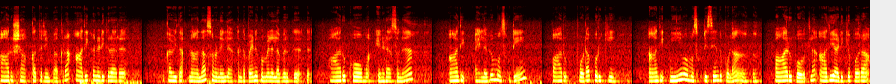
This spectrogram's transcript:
பாரு ஷாக்கா திரும்பி பார்க்குறான் ஆதி கண்ணடிக்கிறாரு. கவிதா நான் தான் சொன்னேன்ல அந்த பையனுக்கு மேலே லவ் இருக்குது பாரு கோவமா. என்னடா சொன்ன? ஆதி ஐ லவ் யூ மொசுக்குட்டி. பாரு போடா பொறுக்கி. ஆதி நீயும் மொசுக்குட்டி சேர்ந்து போகலாம் பாரு கோவத்தில் ஆதி அடிக்க போகிறான்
